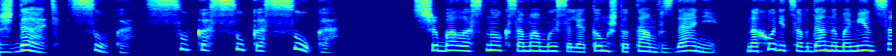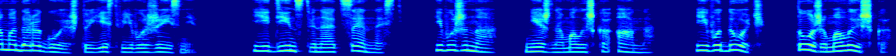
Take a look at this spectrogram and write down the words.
Ждать. Сука, сука, сука, сука. Сшибала с ног сама мысль о том, что там, в здании, находится в данный момент самое дорогое, что есть в его жизни. Единственная ценность. Его жена, нежная малышка Анна. И его дочь, тоже малышка.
